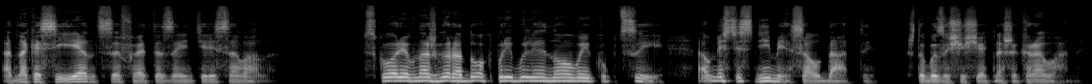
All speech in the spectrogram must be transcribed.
Однако сиенцев это заинтересовало. Вскоре в наш городок прибыли новые купцы, а вместе с ними солдаты, чтобы защищать наши караваны.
